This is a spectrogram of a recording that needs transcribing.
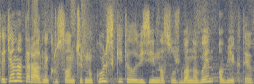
Тетяна Тарадник, Руслан Чернокульський, телевізійна служба новин, об'єктив.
